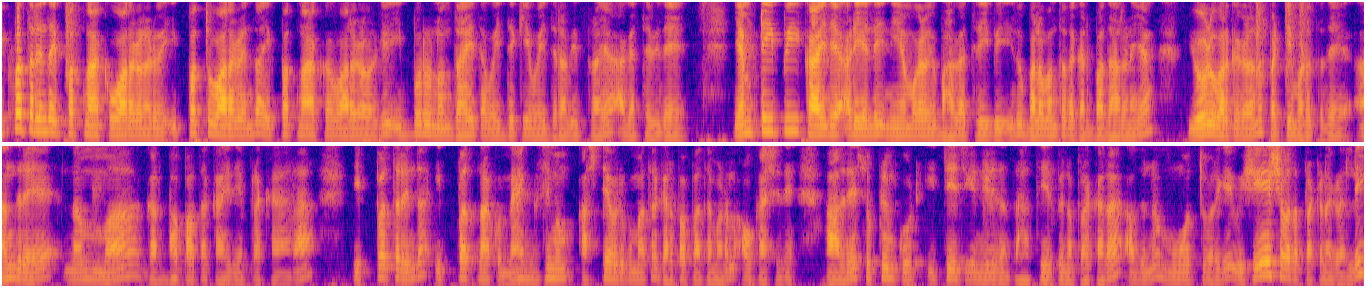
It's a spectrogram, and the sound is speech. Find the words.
ಇಪ್ಪತ್ತರಿಂದ ಇಪ್ಪತ್ನಾಲ್ಕು ವಾರಗಳ ನಡುವೆ, ಇಪ್ಪತ್ತು ವಾರಗಳಿಂದ ಇಪ್ಪತ್ನಾಲ್ಕು ವಾರಗಳವರೆಗೆ ಇಬ್ಬರು ನೋಂದಾಯಿತ ವೈದ್ಯಕೀಯ ವೈದ್ಯರ ಅಭಿಪ್ರಾಯ ಅಗತ್ಯವಿದೆ. ಎಂ ಟಿ ಪಿ ಕಾಯ್ದೆ ಅಡಿಯಲ್ಲಿ ನಿಯಮಗಳ ವಿಭಾಗ ತ್ರೀ ಬಿ ಇದು ಬಲವಂತದ ಗರ್ಭಧಾರಣೆಯ ಏಳು ವರ್ಗಗಳನ್ನು ಪಟ್ಟಿ ಮಾಡುತ್ತದೆ. ಅಂದರೆ ನಮ್ಮ ಗರ್ಭಪಾತ ಕಾಯ್ದೆಯ ಪ್ರಕಾರ ಇಪ್ಪತ್ತರಿಂದ ಇಪ್ಪತ್ನಾಲ್ಕು ಮ್ಯಾಕ್ಸಿಮಮ್ ಅಷ್ಟೇವರೆಗೂ ಮಾತ್ರ ಗರ್ಭಪಾತ ಮಾಡಲು ಅವಕಾಶ ಇದೆ. ಆದರೆ ಸುಪ್ರೀಂ ಕೋರ್ಟ್ ಇತ್ತೀಚೆಗೆ ನೀಡಿದಂತಹ ತೀರ್ಪಿನ ಪ್ರಕಾರ ಅದನ್ನು ಮೂವತ್ತುವರೆಗೆ ವಿಶೇಷವಾದ ಪ್ರಕರಣಗಳಲ್ಲಿ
